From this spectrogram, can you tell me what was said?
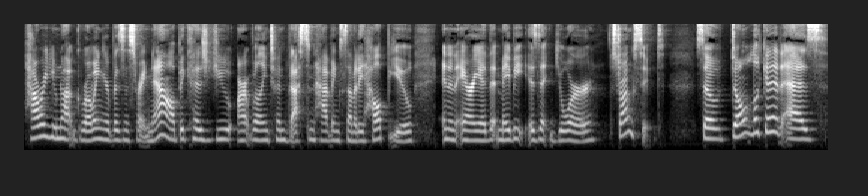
How are you not growing your business right now because you aren't willing to invest in having somebody help you in an area that maybe isn't your strong suit? So don't look at it as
